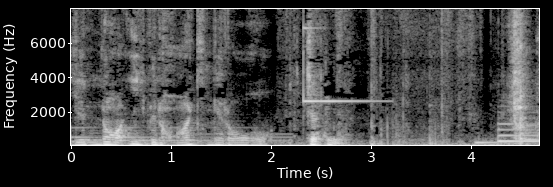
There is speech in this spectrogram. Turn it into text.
you're not even hiking at all. Just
